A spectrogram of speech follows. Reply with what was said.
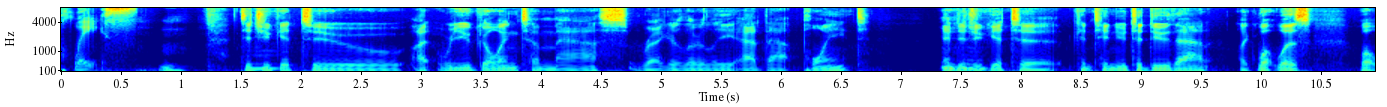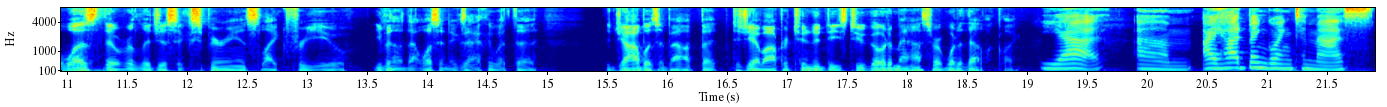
place. Mm. Did you get to, uh, were you going to Mass regularly at that point? And mm-hmm. did you get to continue to do that? Like what was, what was the religious experience like for you, even though that wasn't exactly what the the job was about. But did you have opportunities to go to mass, or what did that look like? Yeah, um, I had been going to mass.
